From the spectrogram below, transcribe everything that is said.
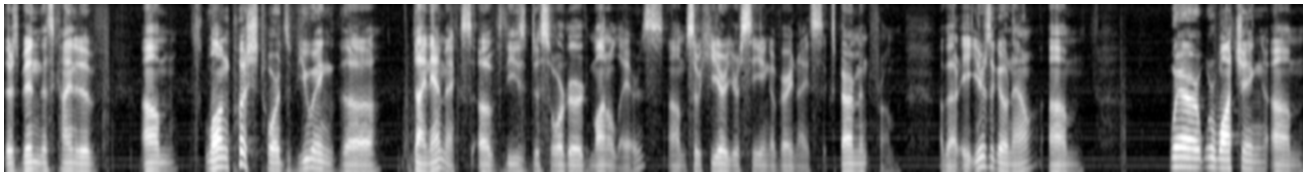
there's been this kind of um, long push towards viewing the dynamics of these disordered monolayers. Um, so here you're seeing a very nice experiment from about eight years ago now, um, where we're watching um,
